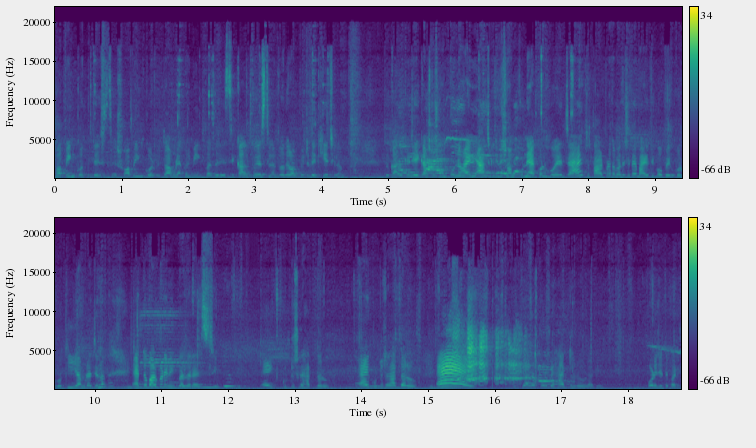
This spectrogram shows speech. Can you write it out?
শপিং করতে এসছে শপিং করবে। তো আমরা এখন বিগ বাজারে এসেছি। কালকেও এসেছিলাম তোমাদের অল্প একটু দেখিয়েছিলাম। তো কালকে যেই কাজটা সম্পূর্ণ হয়নি আজকে যদি সম্পূর্ণ এখন হয়ে যায় তো তারপরে তোমাদের সাথে বাড়ি থেকে ওপেন করব। কি আমরা যেন এতবার করে বিগ বাজারে এসেছি। এই কুট্টুসকে হাত ধরো। এই কুট্টুসের হাত ধরো। এই! জলে পড়বে হাত ধরো ওর আগে। পড়ে যেতে পারে।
